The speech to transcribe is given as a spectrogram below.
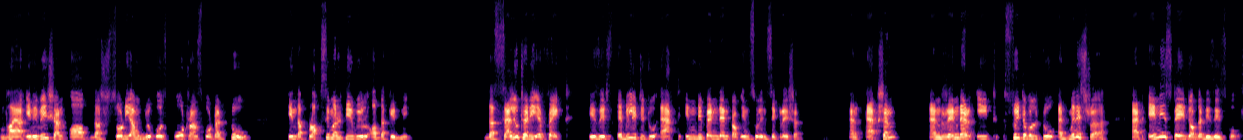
via inhibition of the sodium glucose co-transporter 2 in the proximal tubule of the kidney. The salutary effect is its ability to act independent of insulin secretion and action and render it suitable to administer at any stage of the disease course.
